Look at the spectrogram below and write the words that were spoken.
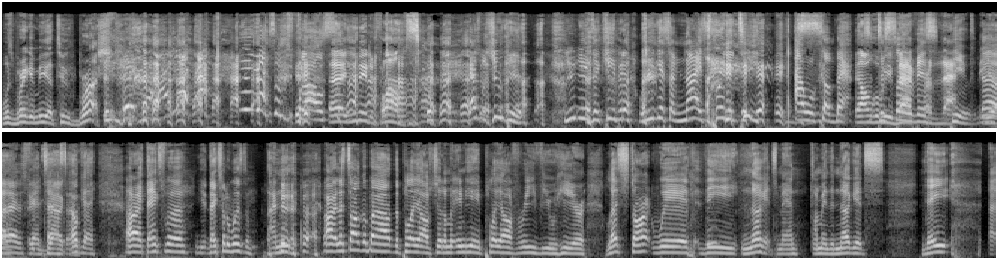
was bringing me a toothbrush. you got some floss. hey, you need to floss. That's what you get. You need to keep it up. When you get some nice, pretty teeth, I will come back I will to be back for service that. you. No, Yeah, that is fantastic. exactly. Okay, all right. Thanks for thanks for the wisdom. I need it. all right, let's talk about the playoffs, gentlemen. NBA playoff review here. Let's start with the Nuggets, man. I mean, the Nuggets. They uh,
